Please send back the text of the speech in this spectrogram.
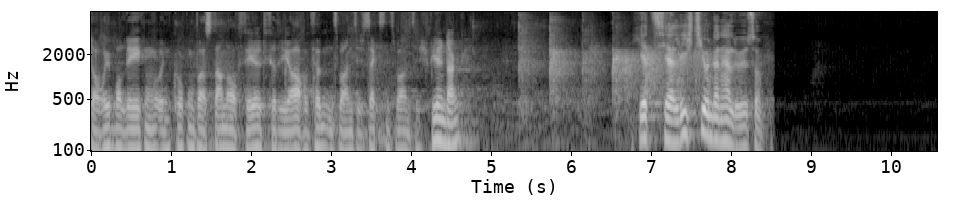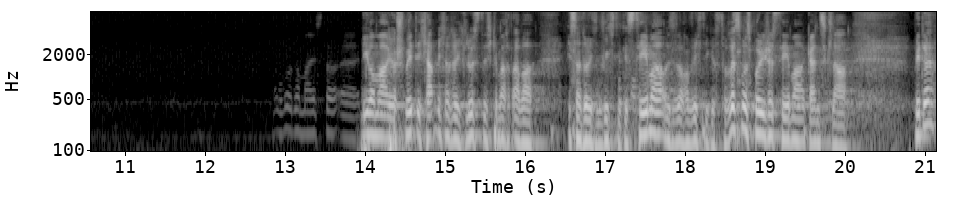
darüber legen und gucken, was dann noch fehlt für die Jahre 25, 26. Vielen Dank. Jetzt Herr Lichti und dann Herr Löser. Lieber Mario Schmidt, ich habe mich natürlich lustig gemacht, aber ist natürlich ein wichtiges Thema und es ist auch ein wichtiges tourismuspolitisches Thema, ganz klar. Bitte?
